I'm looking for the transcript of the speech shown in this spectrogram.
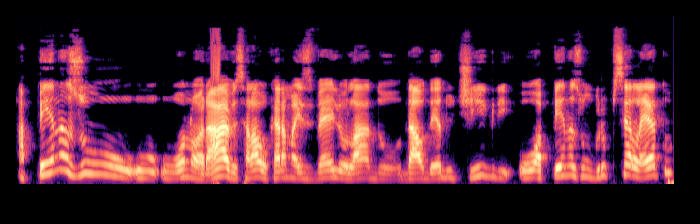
Apenas o, o, o honorável, sei lá, o cara mais velho lá do, da aldeia do tigre, ou apenas um grupo seleto,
